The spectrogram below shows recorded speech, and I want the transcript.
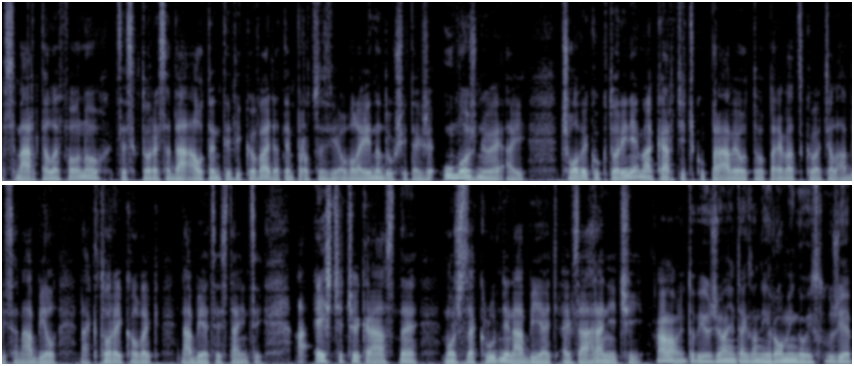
smart telefónoch, cez ktoré sa dá autentifikovať a ten proces je oveľa jednoduchší. Takže umožňuje aj človeku, ktorý nemá kartičku práve od toho prevádzkovateľa, aby sa nabil na ktorejkoľvek nabíjacej stanici. A ešte čo je krásne, môže sa kľudne nabíjať aj v zahraničí. Áno, je to využívanie tzv. roamingových služieb.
